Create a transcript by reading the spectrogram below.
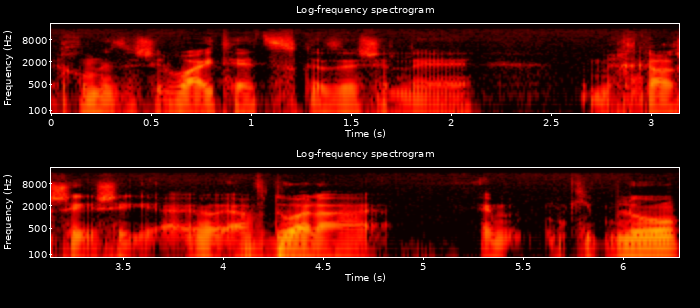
איך קוראים לזה, של white hats כזה, של אה, מחקר שעבדו על. הם קיבלו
